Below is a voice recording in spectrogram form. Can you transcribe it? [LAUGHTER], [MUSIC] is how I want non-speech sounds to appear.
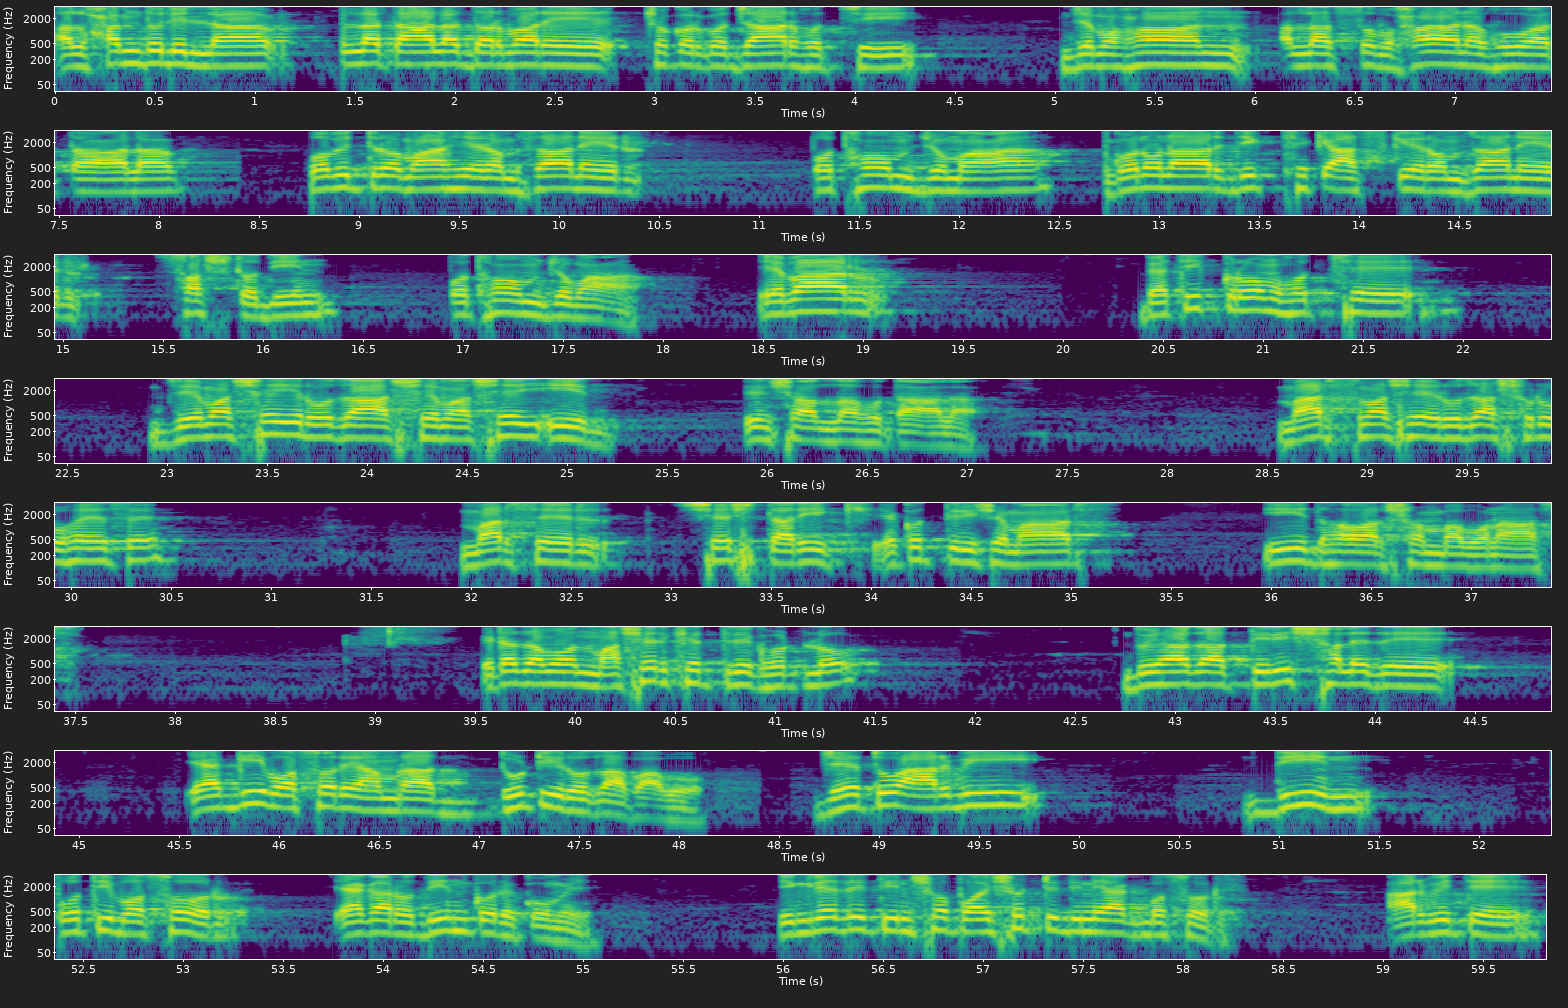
আলহামদুলিল্লাহ, আল্লাহ তালার দরবারে শকর গজার হচ্ছি যে মহান আল্লাহ সুবহান হুয়া তালা পবিত্র মাহে রমজানের প্রথম জুমা, গণনার দিক থেকে আজকে রমজানের ষষ্ঠ দিন, প্রথম জুমা। এবার ব্যতিক্রম হচ্ছে যে মাসেই রোজা, সে মাসেই ঈদ, ইনশাআল্লাহ তালা মার্চ মাসে রোজা শুরু হয়েছে। মার্চের শেষ তারিখ, একত্রিশে মার্চ, ঈদ হওয়ার সম্ভাবনা আছে। এটা যেমন মাসের ক্ষেত্রে ঘটল, দুই সালে যে একই বছরে আমরা দুটি রোজা পাব। যেহেতু আরবি দিন প্রতি বছর এগারো দিন করে কমে, ইংরেজি তিনশো পঁয়ষট্টি দিনে এক বছর। আরবিতে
